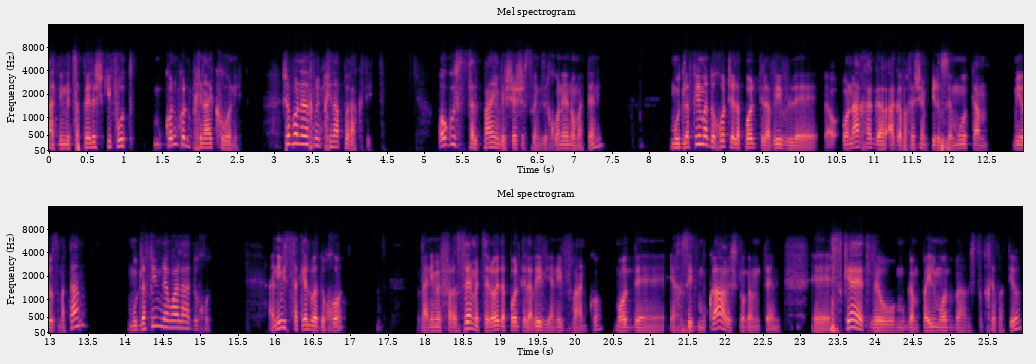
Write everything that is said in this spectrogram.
אני מצפה לשקיפות, קודם כל מבחינה עקרונית. עכשיו בוא נלך מבחינה פרקטית. אוגוסט 2016, אם זיכרוננו מתני, מודלפים הדוחות של הפועל תל אביב לעונה אגב, אחרי שהם פרסמו אותם מיוזמתם, מודלפים לוואלה הדוחות. אני מסתכל בדוחות, ואני מפרסם אצל אוהד הפועל תל אביב יניב פרנקו, מאוד uh, יחסית מוכר, יש לו גם את הסכת, uh, והוא גם פעיל מאוד ברשתות חברתיות,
